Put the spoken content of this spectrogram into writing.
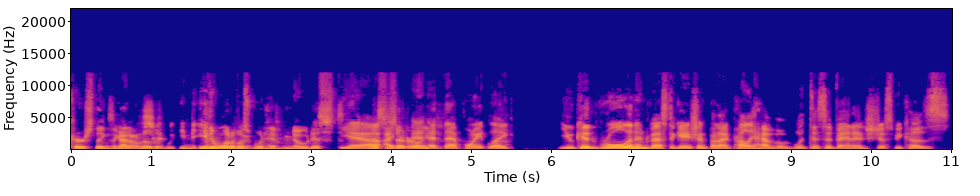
curse things. Like I don't know that we, either one of us would have noticed. Yeah, I, necessarily. at that point, like you could roll an investigation, but I'd probably have it with disadvantage just because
